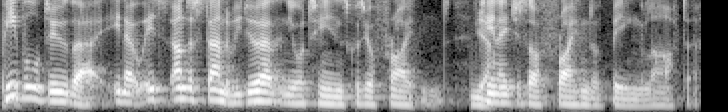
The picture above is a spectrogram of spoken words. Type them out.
people do that. You know, it's understandable. You do that in your teens because you're frightened. Yeah. Teenagers are frightened of being laughed at,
